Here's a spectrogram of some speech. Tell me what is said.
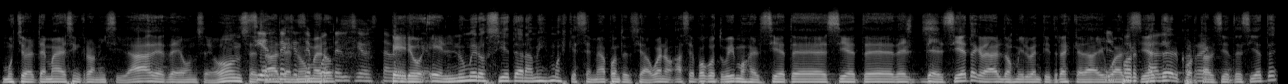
mucho el tema de sincronicidad, desde 11-11, tal, del número. esta vez. Pero ¿cierto? el número 7 ahora mismo es que se me ha potenciado. Bueno, hace poco tuvimos el 7, 7 del, del 7, que era el 2023, que da El igual portal, 7, el portal correcto. 77.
